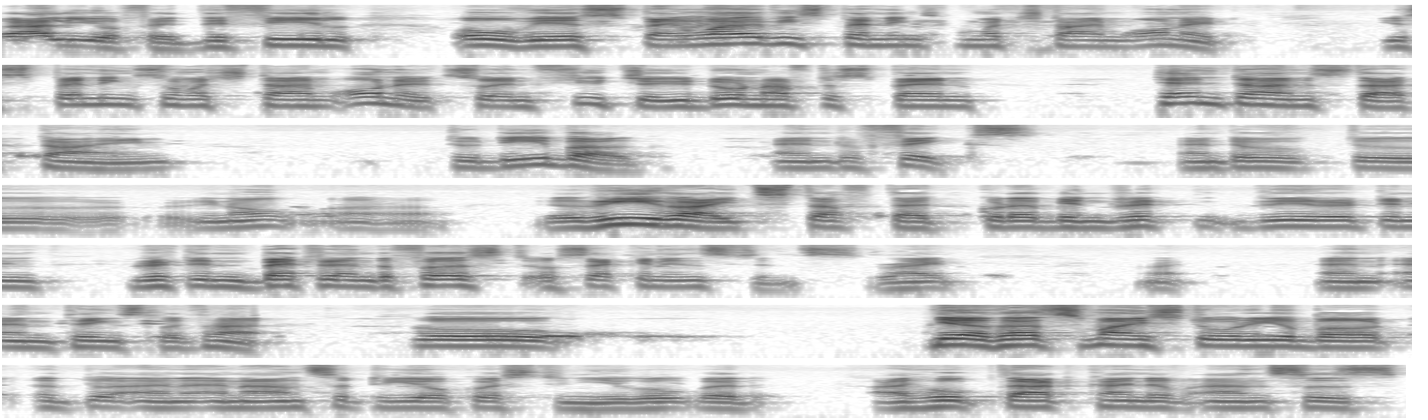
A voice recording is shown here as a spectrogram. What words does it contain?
value of it. They feel, oh, we're spend- why are we spending so much time on it? You're spending so much time on it. So in future, you don't have to spend 10 times that time to debug and to fix and to, to you know uh, rewrite stuff that could have been written rewritten written better in the first or second instance right right and and things like that so yeah that's my story about uh, an, an answer to your question hugo but i hope that kind of answers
